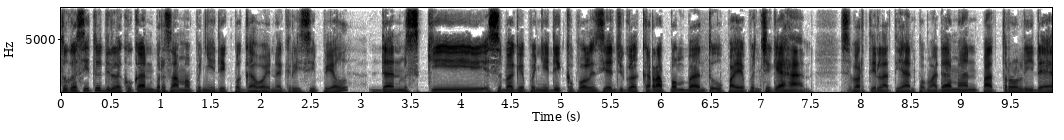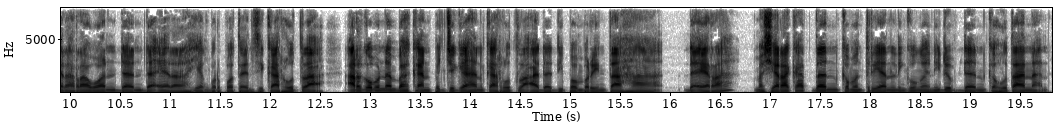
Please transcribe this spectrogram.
tugas itu dilakukan bersama penyidik pegawai negeri sipil dan meski sebagai penyidik kepolisian juga kerap membantu upaya pencegahan seperti latihan pemadaman, patroli daerah rawan dan daerah yang berpotensi karhutla. Argo menambahkan pencegahan karhutla ada di pemerintah daerah masyarakat dan Kementerian Lingkungan Hidup dan Kehutanan.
